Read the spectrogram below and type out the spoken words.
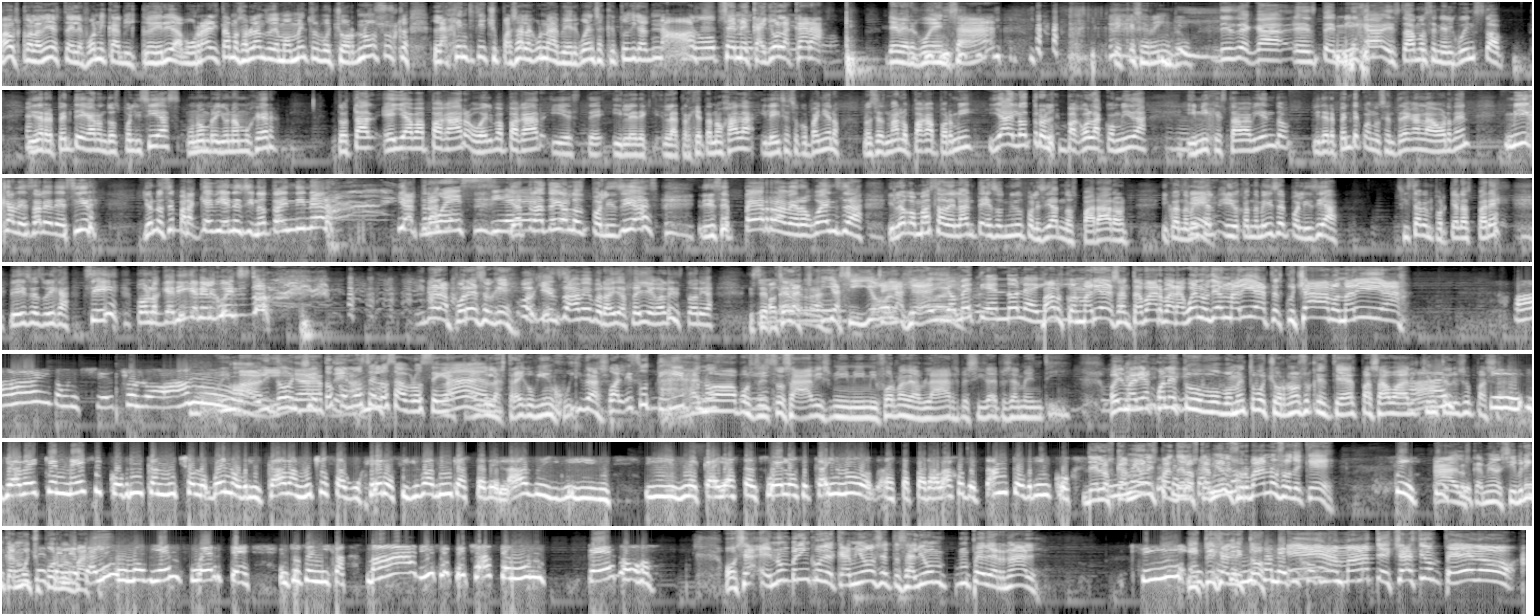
Vamos con las líneas telefónicas, mi querida Burrari. Estamos hablando de momentos bochornosos. que La gente te ha hecho pasar alguna vergüenza que tú digas, no, No se me cayó la cara de vergüenza. ¿De qué se tú? Dice acá, este, mi hija, estábamos en el Winstop y de repente llegaron dos policías, un hombre y una mujer. Total, ella va a pagar o él va a pagar y este y le de- la tarjeta no jala y le dice a su compañero, no seas malo, paga por mí. Y ya el otro le pagó la comida y mi hija estaba viendo y de repente cuando se entregan la orden, mi hija le sale a decir, yo no sé para qué vienen si no traen dinero. Y atrás, No es y atrás de ellos los policías. Dice, perra vergüenza. Y luego más adelante esos mismos policías nos pararon. Y cuando, me, ¿Qué? dice el, y cuando me dice el policía, ¿sí saben por qué los paré? Le dice a su hija, sí, por lo que dije en el Winston. ¿Y no era por eso que? Pues quién sabe, pero ahí hasta llegó la historia. O sea, la chiquilla siguió la que Yo metiéndole ahí. Vamos con María de Santa Bárbara. Buenos días, María. Te escuchamos, María. Ay, Don Cheto, lo amo. Ay, Ay, Don Cheto, ¿cómo amo. se los La traigo- las traigo bien juidas. ¿Cuál es su tip? Ay, no, sé. pues esto sabes, mi, mi, mi forma de hablar especi- especialmente. Oye, María, ¿cuál es tu momento bochornoso que te has pasado a alguien? ¿Quién te lo hizo pasar? Sí, ya ve que en México brincan mucho, lo- bueno, brincaban muchos agujeros y yo iba a brincar hasta de lado y, y, y me caí hasta el suelo, se cae uno hasta para abajo de tanto brinco. ¿De los camiones, de los camiones urbanos o de qué? Sí. Ah, los sí. camiones, sí, brincan mucho por se los me baches. sale uno bien fuerte. Entonces mi hija, ma, dice, te echaste un pedo. O sea, en un brinco del camión se te salió un, un pedernal. Sí. Y tu hija gritó, hija me ¡eh, dijo mamá, te echaste un pedo!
